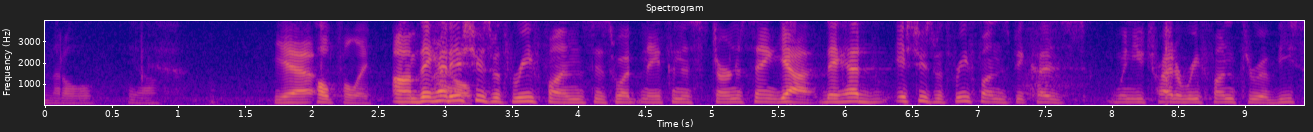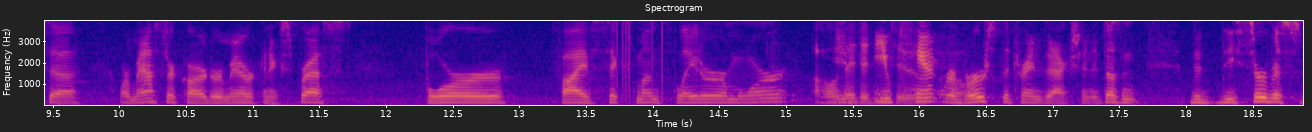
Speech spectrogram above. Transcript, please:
Metal, yeah. Yeah. Hopefully. Um, they had I hope. issues with refunds, is what Nathan is Stern is saying. Yeah, they had issues with refunds because when you try to refund through a Visa or Mastercard or American Express, four, five, six months later or more, Oh, you, they didn't you do- can't oh. reverse the transaction. It doesn't. The, the service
